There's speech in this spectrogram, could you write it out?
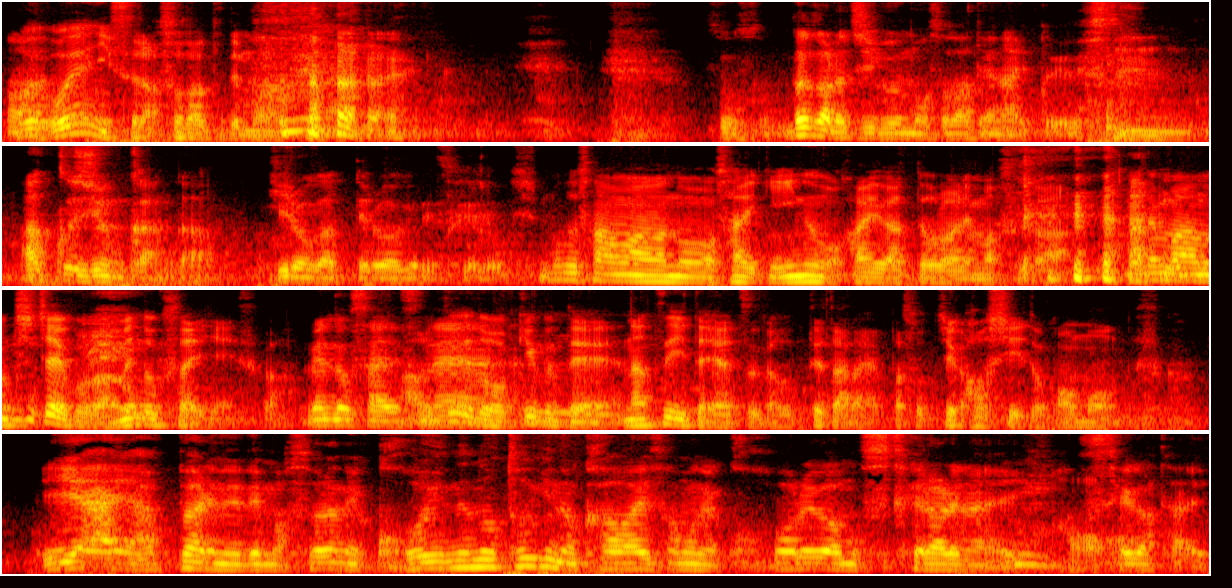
はい。お親にすら育ててもらってない、そうそう。だから自分も育てないというですね。うん。悪循環が広がってるわけですけど。下出さんはあの最近犬を飼いがっておられますがあれもあのちっちゃい頃は面倒くさいじゃないですか。めんどくさいですね。ある程度大きくて懐いたやつが売ってたらやっぱそっちが欲しいとか思うんですか？いややっぱりねでもそれはね子犬の時の可愛さもねこれはもう捨てられないうん。捨てがたい。なる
